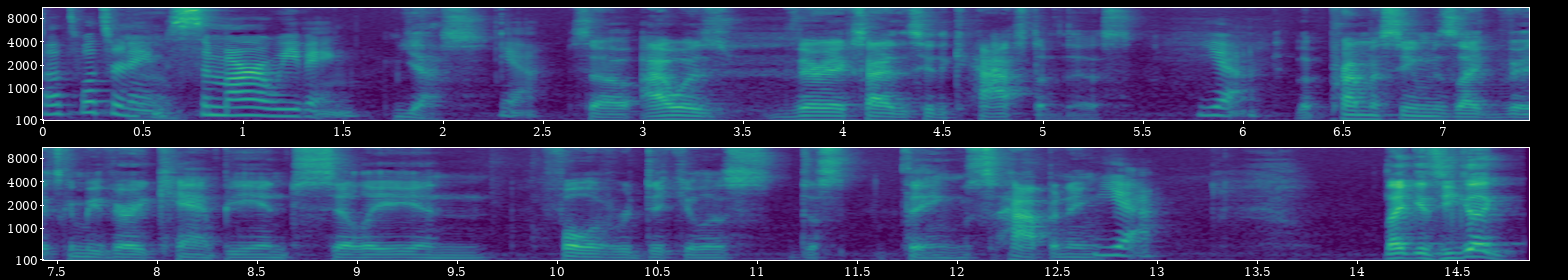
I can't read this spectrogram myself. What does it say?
that's what's her name, Samara Weaving. Yes. Yeah. So I was very excited to see the cast of this. Yeah. The premise seems like it's gonna be very campy and silly and full of ridiculous just things happening. Yeah. Like, is he like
